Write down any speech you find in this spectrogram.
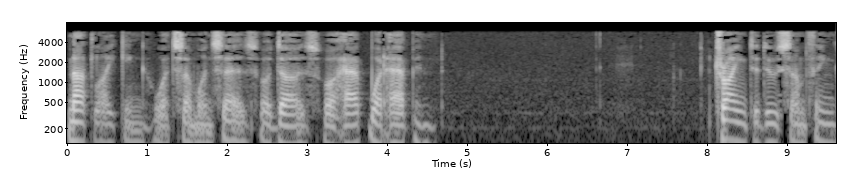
not liking what someone says or does or hap- what happened, trying to do something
